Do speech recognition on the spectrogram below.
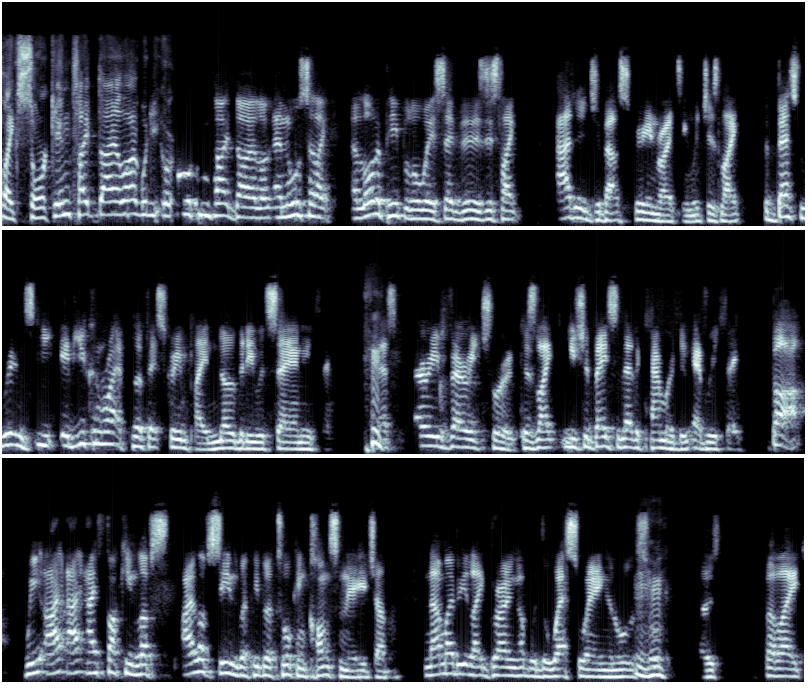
like Sorkin type dialogue. Would you? Or, talking type dialogue, and also like a lot of people always say there's this like adage about screenwriting, which is like the best written. If you can write a perfect screenplay, nobody would say anything. That's very very true because like you should basically let the camera do everything. But we, I, I, I fucking love. I love scenes where people are talking constantly at each other, and that might be like growing up with The West Wing and all the sort of those. But like.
